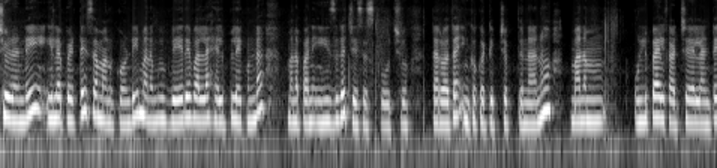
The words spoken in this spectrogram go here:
చూడండి ఇలా పెట్టేసామనుకోండి మనం వేరే వల్ల హెల్ప్ లేకుండా మన పని ఈజీగా చేసేసుకోవచ్చు. తర్వాత ఇంకొక టిప్ చెప్తున్నాను. మనం ఉల్లిపాయలు కట్ చేయాలంటే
